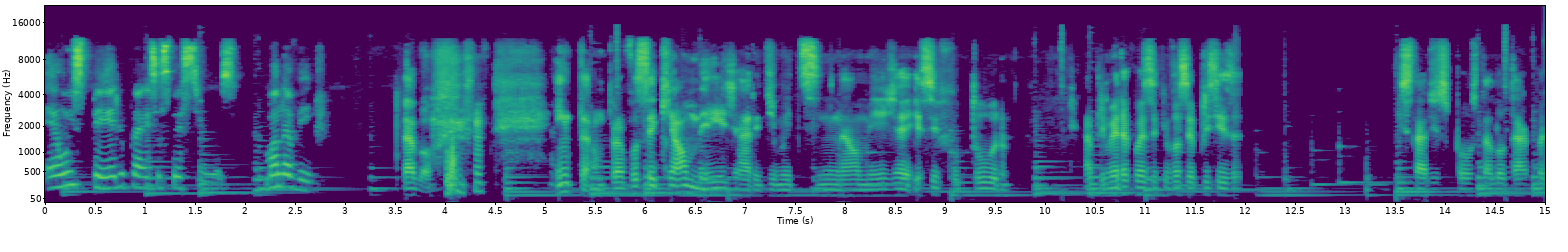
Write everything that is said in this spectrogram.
é um espelho para essas pessoas. Manda ver. Tá bom. Então, para você que almeja a área de medicina, almeja esse futuro, a primeira coisa que você precisa é estar disposto a lutar por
